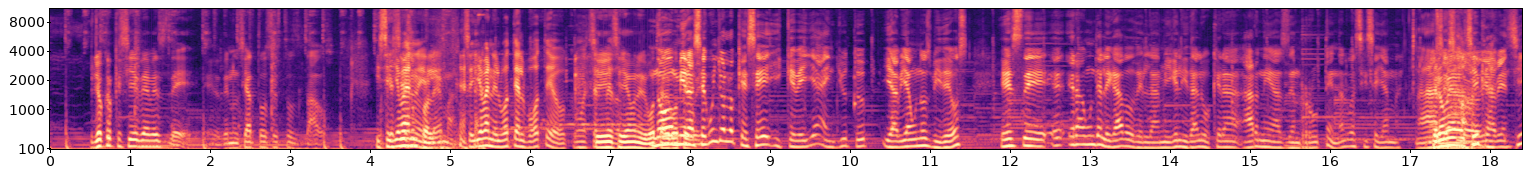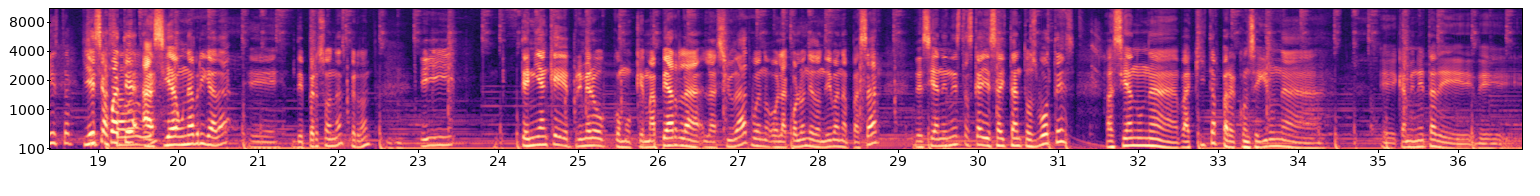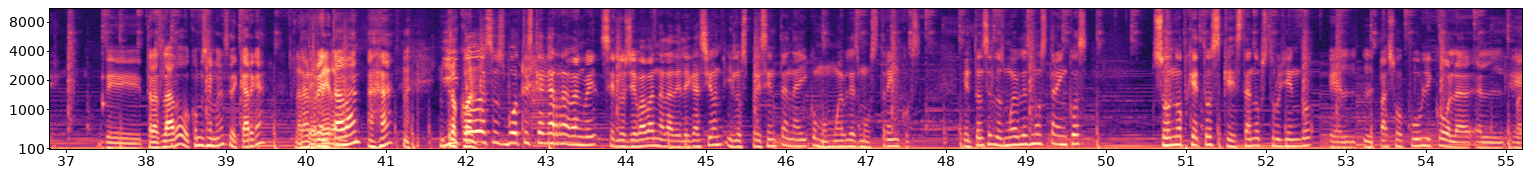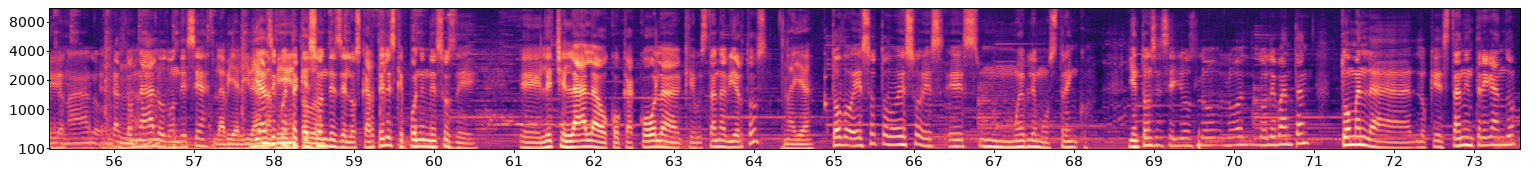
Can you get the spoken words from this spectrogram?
yo creo que sí debes de eh, denunciar todos estos dados. ¿Y se sí llevan, es un el, problema. ¿Se llevan el bote al bote o cómo está el Sí, pedo? se llevan el bote al No, bote, mira, güey. según yo lo que sé y que veía en YouTube y había unos videos, es de, e- era un delegado de la Miguel Hidalgo que era Arneas den Ruten, algo así se llama. Ah, Pero sí, mira, sí, sí, bien. sí está. Y sí ese cuate hacía una brigada eh, de personas, perdón, y tenían que primero como que mapear la, la ciudad, bueno, o la colonia donde iban a pasar. Decían, en estas calles hay tantos botes, hacían una vaquita para conseguir una eh, camioneta de, de, de traslado, o cómo se llama, de carga. La La, perrera. rentaban, ajá. Y trocón. todos esos botes que agarraban, güey, se los llevaban a la delegación y los presentan ahí como muebles mostrencos. Entonces los muebles mostrencos son objetos que están obstruyendo el, el paso público o la- el, eh, Peatonal o- donde sea. La Y vialidad. haz de cuenta que todo. son desde los carteles que ponen esos de eh, leche Lala o Coca-Cola que están abiertos. Ah, ya. Todo eso, todo eso es, es un mueble mostrenco. Y entonces ellos lo, lo- lo levantan, toman la, lo que están entregando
